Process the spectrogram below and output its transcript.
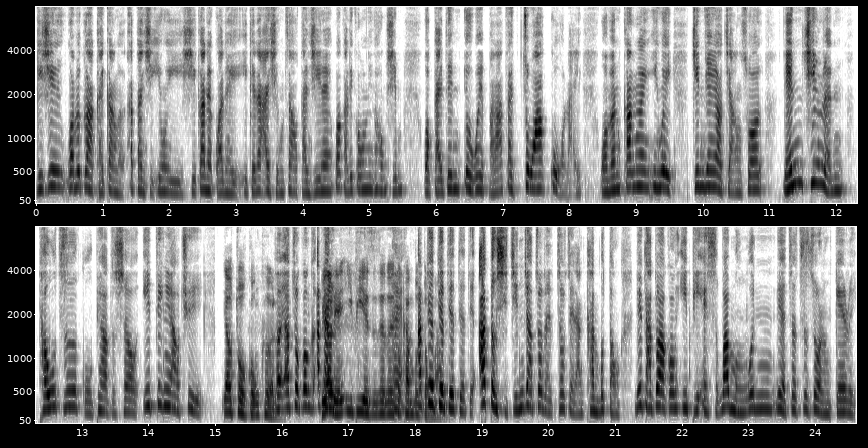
其实我要跟他开讲了，啊，但是因为时间的关系，伊今日爱先走。但是呢，我甲你讲，你放心，我改天又会把他再抓过来。我们刚刚因为今天要讲说。年轻人投资股票的时候，一定要去要做功课了，要做功课，不要连 EPS 这东西都看不懂啊！对对对对对，啊，都是真正做的做这人看不懂。你他都要讲 EPS，我问问你这制作人 Gary，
